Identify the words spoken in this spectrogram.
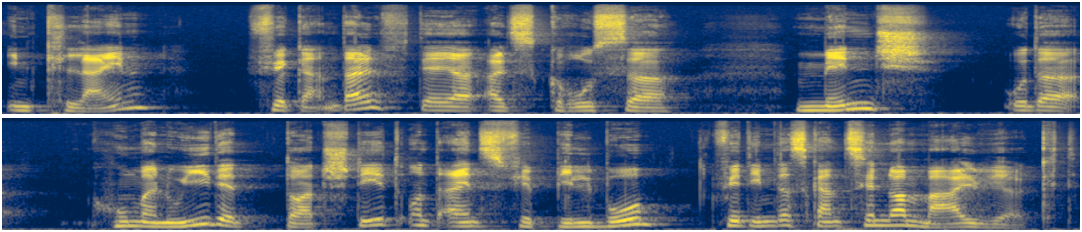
in klein für Gandalf, der ja als großer Mensch oder Humanoide dort steht, und eins für Bilbo, für den das Ganze normal wirkt.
